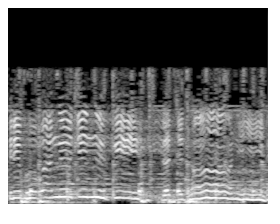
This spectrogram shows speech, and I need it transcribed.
त्रिभुवन जिनकी राजधानी है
